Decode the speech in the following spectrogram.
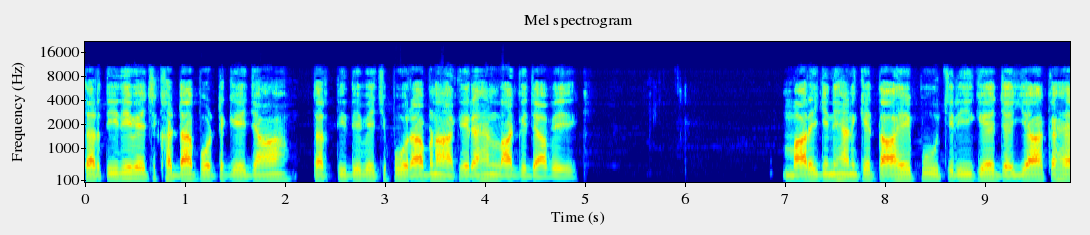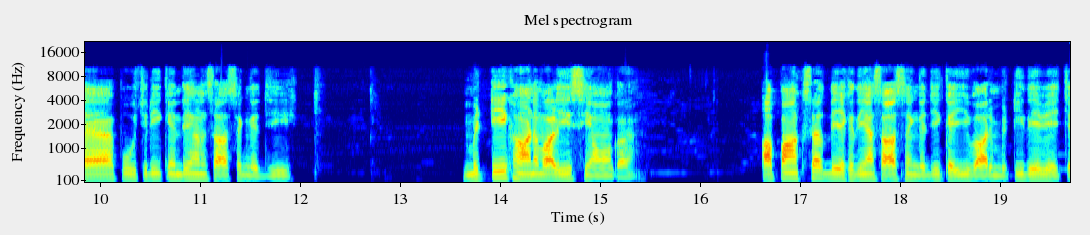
ਧਰਤੀ ਦੇ ਵਿੱਚ ਖੱਡਾ ਪੁੱਟ ਕੇ ਜਾਂ ਧਰਤੀ ਦੇ ਵਿੱਚ ਭੋਰਾ ਬਣਾ ਕੇ ਰਹਿਣ ਲੱਗ ਜਾਵੇ। ਮਾਰੇ ਕਹਿੰਦੇ ਹਨ ਕਿ ਤਾਹੇ ਭੂਚਰੀ ਕੇ ਜਈਆ ਕਹੈ। ਭੂਚਰੀ ਕਹਿੰਦੇ ਹਨ, ਸਾਧ ਸੰਗਤ ਜੀ ਮਿੱਟੀ ਖਾਣ ਵਾਲੀ ਸਿਉਂਕ। ਆਪਾਂ ਅਕਸਰ ਦੇਖਦੇ ਹਾਂ ਸਾਧ ਸੰਗਤ ਜੀ ਕਈ ਵਾਰ ਮਿੱਟੀ ਦੇ ਵਿੱਚ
